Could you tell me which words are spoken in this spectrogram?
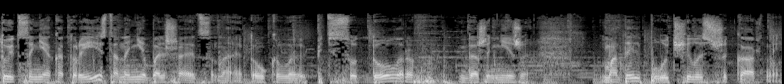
той цене, которая есть, она небольшая цена, это около 500 долларов, даже ниже. Модель получилась шикарной.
